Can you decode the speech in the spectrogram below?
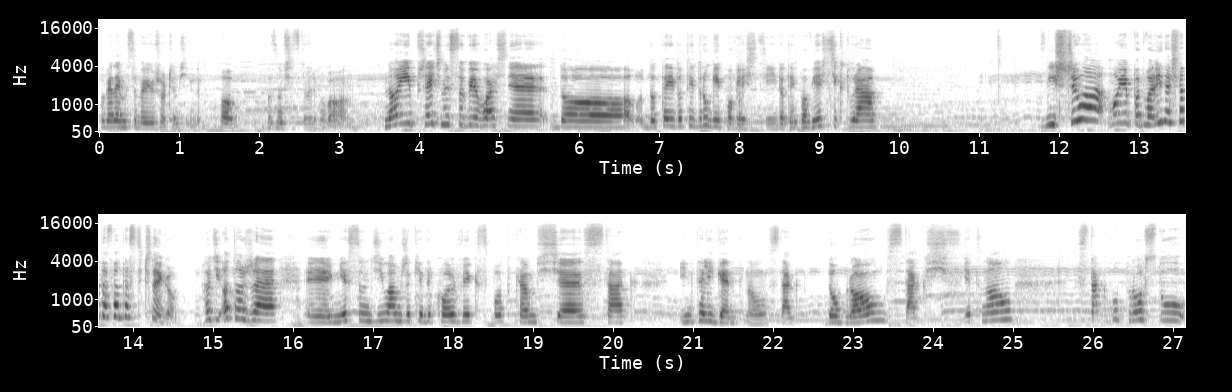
Pogadajmy sobie już o czymś innym, bo bo znów się zdenerwowałam. No i przejdźmy sobie właśnie do, do, tej, do tej drugiej powieści, do tej powieści, która zniszczyła moje podwaliny świata fantastycznego. Chodzi o to, że yy, nie sądziłam, że kiedykolwiek spotkam się z tak inteligentną, z tak dobrą, z tak świetną, z tak po prostu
